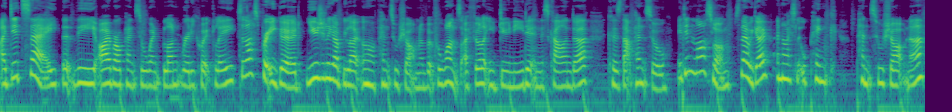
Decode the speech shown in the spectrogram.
I did say that the eyebrow pencil went blunt really quickly, so that's pretty good. Usually I'd be like, oh, a pencil sharpener, but for once I feel like you do need it in this calendar because that pencil, it didn't last long. So there we go, a nice little pink pencil sharpener.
